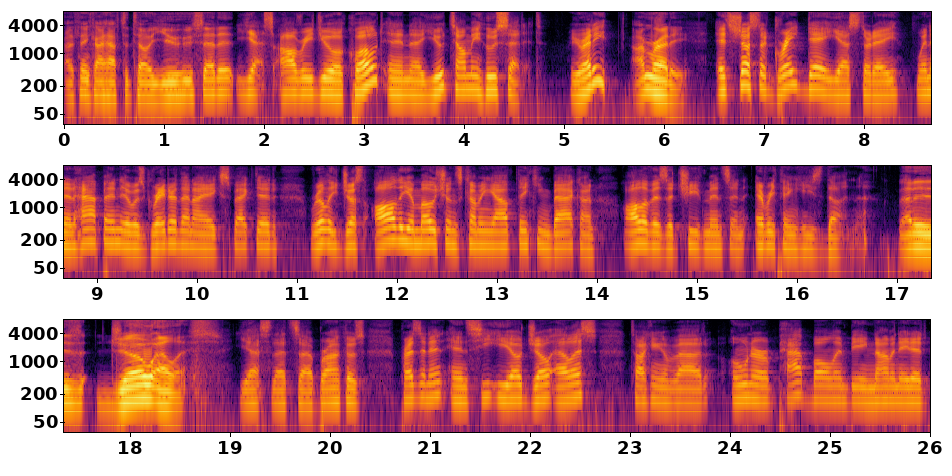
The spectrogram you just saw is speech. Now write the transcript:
I think I have to tell you who said it. Yes. I'll read you a quote, and uh, you tell me who said it. You ready? I'm ready. It's just a great day yesterday. When it happened, it was greater than I expected. Really, just all the emotions coming out, thinking back on all of his achievements and everything he's done. That is Joe Ellis. Yes, that's uh, Broncos president and CEO Joe Ellis talking about owner Pat Bowlen being nominated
